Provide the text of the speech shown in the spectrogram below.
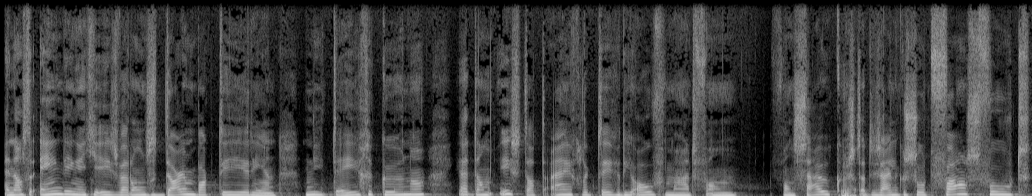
En als er één dingetje is waar onze darmbacteriën niet tegen kunnen, ja, dan is dat eigenlijk tegen die overmaat van, van suikers. Ja. Dat is eigenlijk een soort fastfood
